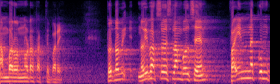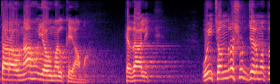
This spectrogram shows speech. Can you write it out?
নাম্বার অন্যটা থাকতে পারে। তো নবী নবী বাক্স ইসলাম বলছেন, ফাইন্নাকুম তারাও না হুইয়াউমাল কেয়ামা। কেদালিক ওই চন্দ্র সূর্যের মতো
